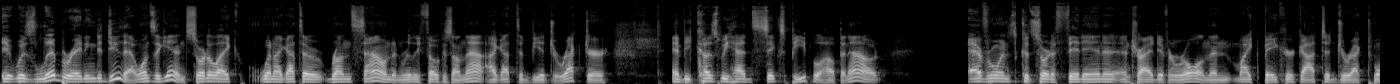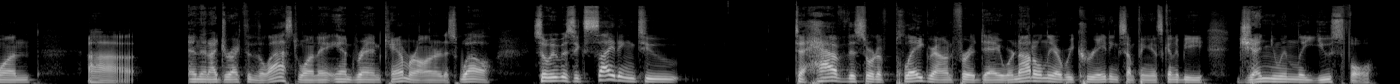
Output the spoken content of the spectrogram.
it was liberating to do that. Once again, sort of like when I got to run sound and really focus on that, I got to be a director. And because we had six people helping out, everyone could sort of fit in and, and try a different role. And then Mike Baker got to direct one. Uh, and then I directed the last one and ran camera on it as well. So it was exciting to to have this sort of playground for a day where not only are we creating something that's going to be genuinely useful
